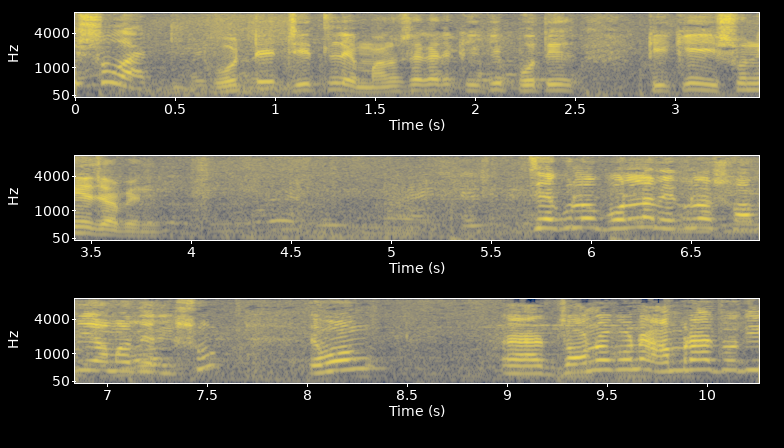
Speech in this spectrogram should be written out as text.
ইস্যু আর কি। ভোটে জিতলে মানুষের কাছে কি কি প্রতি কি কি ইস্যু নিয়ে যাবেন? যেগুলো বললাম এগুলো সবই আমাদের ইস্যু এবং জনগণে আমরা যদি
